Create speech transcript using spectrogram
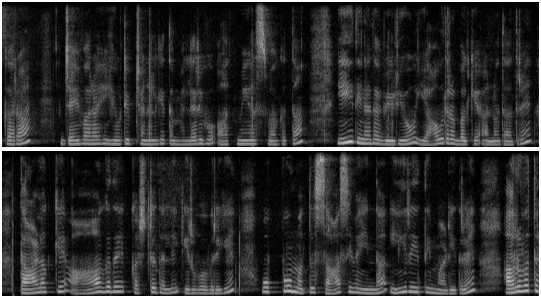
ನಮಸ್ಕಾರ. ಜೈ ಯೂಟ್ಯೂಬ್ ಚಾನಲ್ಗೆ ತಮ್ಮೆಲ್ಲರಿಗೂ ಆತ್ಮೀಯ ಸ್ವಾಗತ. ಈ ದಿನದ ವಿಡಿಯೋ ಯಾವುದರ ಬಗ್ಗೆ ಅನ್ನೋದಾದರೆ, ತಾಳಕ್ಕೆ ಆಗದೆ ಕಷ್ಟದಲ್ಲಿ ಇರುವವರಿಗೆ ಉಪ್ಪು ಮತ್ತು ಸಾಸಿವೆಯಿಂದ ಈ ರೀತಿ ಮಾಡಿದರೆ ಅರುವತ್ತು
